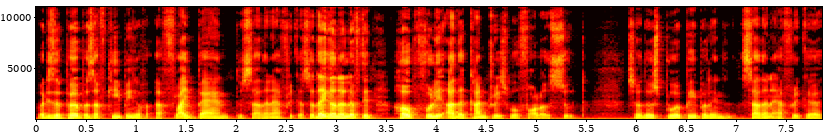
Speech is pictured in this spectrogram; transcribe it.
what is the purpose of keeping a, a flight ban to Southern Africa? So they're going to lift it. Hopefully, other countries will follow suit. So those poor people in Southern Africa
